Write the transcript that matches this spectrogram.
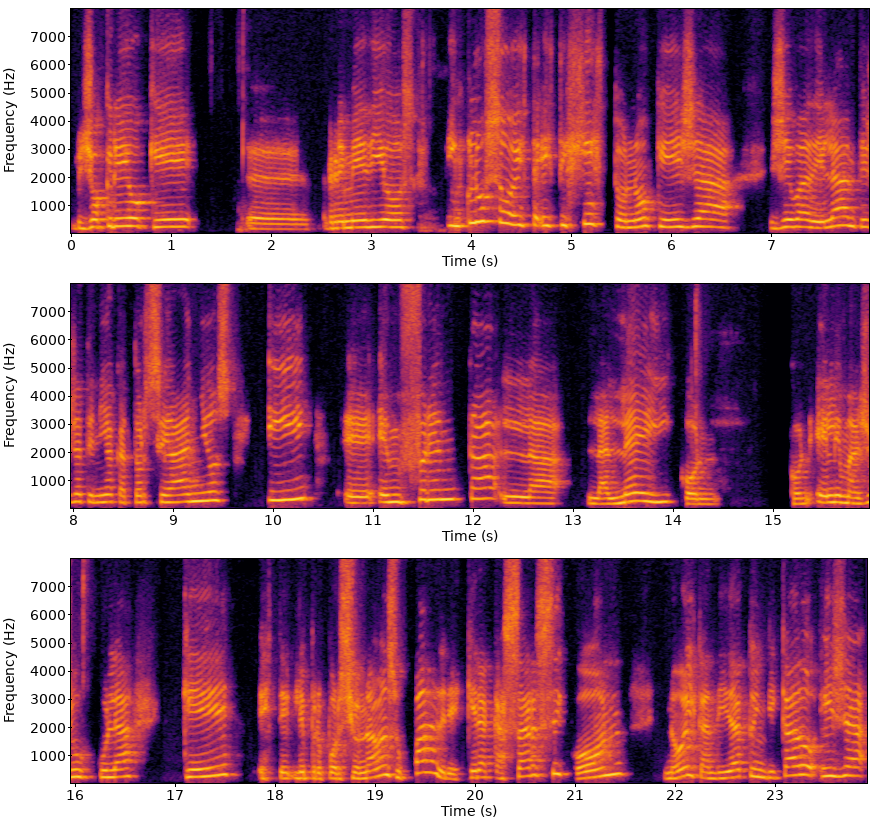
yo creo que eh, Remedios, incluso este, este gesto, ¿no? Que ella lleva adelante, ella tenía 14 años y eh, enfrenta la, la, ley con, con L mayúscula que este, le proporcionaban sus padres, que era casarse con ¿no? el candidato indicado. Ella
